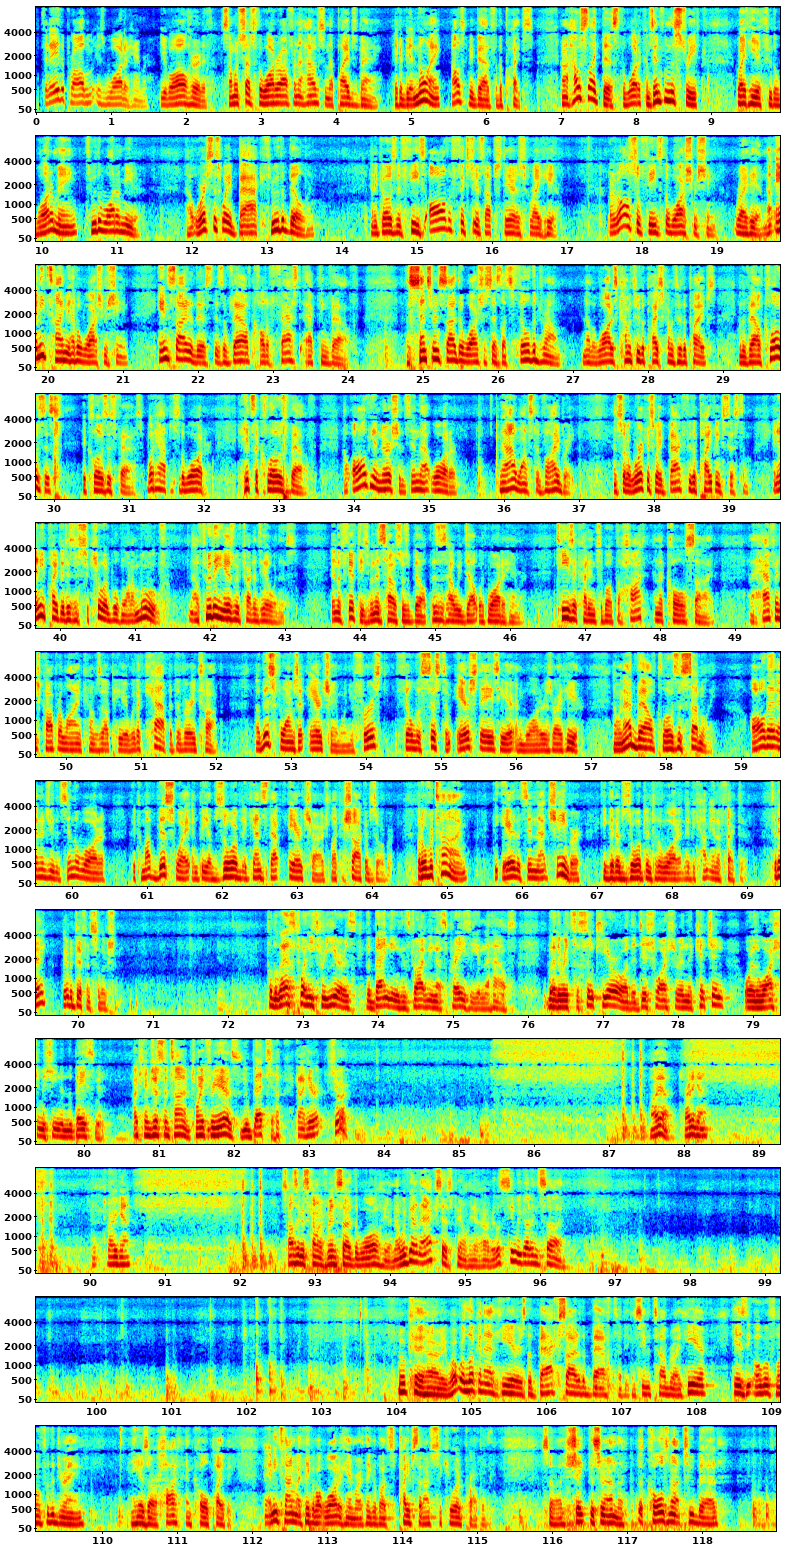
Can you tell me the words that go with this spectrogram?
Today, the problem is water hammer. You've all heard it. Someone shuts the water off in the house and the pipes bang. It can be annoying, also can be bad for the pipes. Now, a house like this, the water comes in from the street, right here through the water main, through the water meter. Now, it works its way back through the building, and it goes and feeds all the fixtures upstairs right here. But it also feeds the wash machine right here. Now, anytime you have a wash machine, inside of this, there's a valve called a fast-acting valve. The sensor inside the washer says, let's fill the drum. Now, the water's coming through the pipes, coming through the pipes. When the valve closes, it closes fast. What happens to the water? It hits a closed valve. Now, all the inertia that's in that water now wants to vibrate and sort of work its way back through the piping system. And any pipe that isn't secured will want to move. Now, through the years, we've tried to deal with this. In the 50s, when this house was built, this is how we dealt with water hammer. T's are cut into both the hot and the cold side. And a half-inch copper line comes up here with a cap at the very top. Now, this forms an air chamber. When you first fill the system, air stays here and water is right here. And when that valve closes suddenly, all that energy that's in the water could come up this way and be absorbed against that air charge like a shock absorber. But over time, the air that's in that chamber can get absorbed into the water and they become ineffective. Today, we have a different solution. For the last 23 years, the banging is driving us crazy in the house, whether it's the sink here or the dishwasher in the kitchen or the washing machine in the basement. I came just in time, 23 years. You betcha. Can I hear it? Sure. Oh, yeah. Try it again. Try again. Sounds like it's coming from inside the wall here. Now, we've got an access panel here, Harvey. Let's see what we got inside. Okay, Harvey, what we're looking at here is the back side of the bathtub. You can see the tub right here. Here's the overflow for the drain. And here's our hot and cold piping. Now, anytime I think about water hammer, I think about pipes that aren't secured properly. So I shake this around. The, the cold's not too bad.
